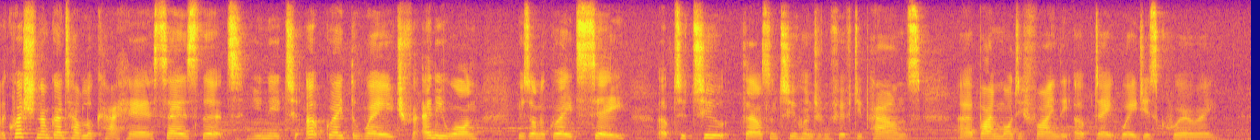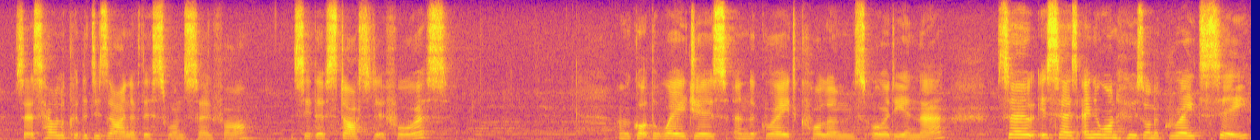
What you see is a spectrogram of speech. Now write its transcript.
The question I'm going to have a look at here says that you need to upgrade the wage for anyone who's on a grade C up to £2,250 uh, by modifying the update wages query. So let's have a look at the design of this one so far. See they've started it for us. And we've got the wages and the grade columns already in there. So it says anyone who's on a grade C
